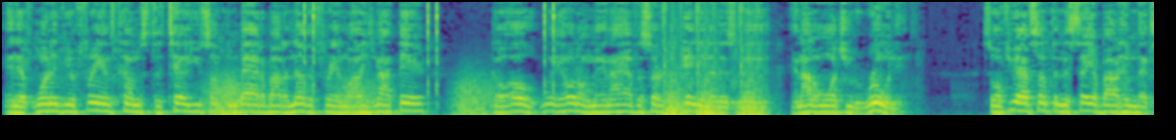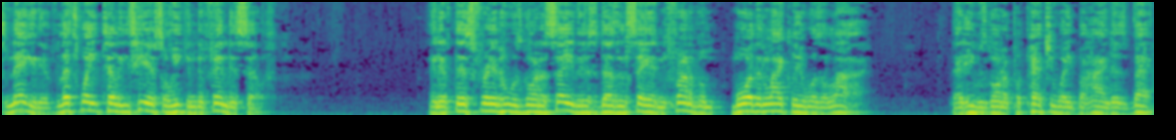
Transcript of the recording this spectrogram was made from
And if one of your friends comes to tell you something bad about another friend while he's not there, go, oh, wait, hold on, man. I have a certain opinion of this man, and I don't want you to ruin it. So if you have something to say about him that's negative, let's wait till he's here so he can defend himself. And if this friend who was going to say this doesn't say it in front of him, more than likely it was a lie that he was going to perpetuate behind his back.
